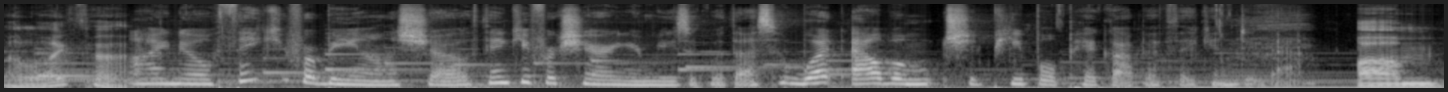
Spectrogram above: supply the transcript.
I like that. I know. Thank you for being on the show. Thank you for sharing your music with us. What album should people pick up if they can do that? Um,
